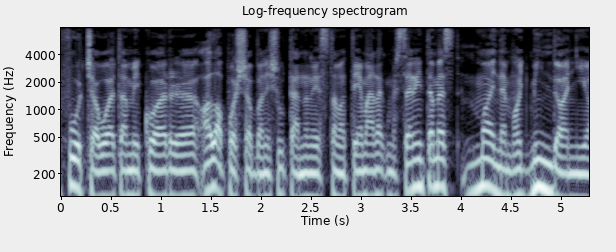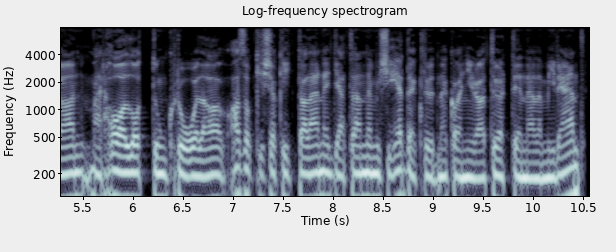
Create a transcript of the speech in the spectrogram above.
furcsa volt, amikor alaposabban is utána néztem a témának, mert szerintem ezt majdnem, hogy mindannyian már hallottunk róla, azok is, akik talán egyáltalán nem is érdeklődnek annyira a történelem iránt,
